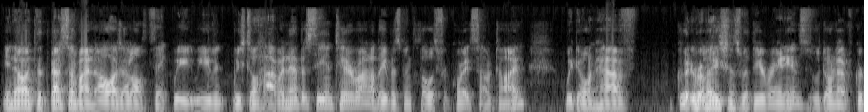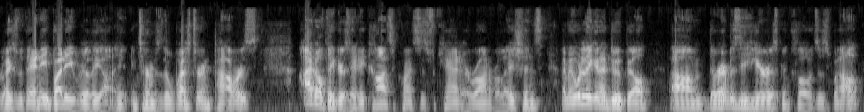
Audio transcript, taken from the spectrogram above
you know, at the best of my knowledge, I don't think we, we even we still have an embassy in Tehran. I believe it's been closed for quite some time. We don't have good relations with the Iranians. We don't have good relations with anybody really in terms of the Western powers. I don't think there's any consequences for Canada-Iran relations. I mean, what are they going to do, Bill? Um, their embassy here has been closed as well.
